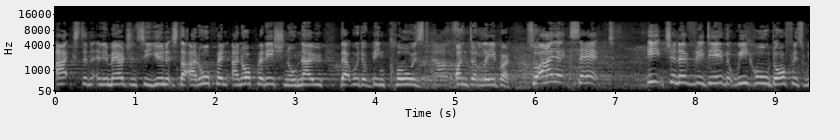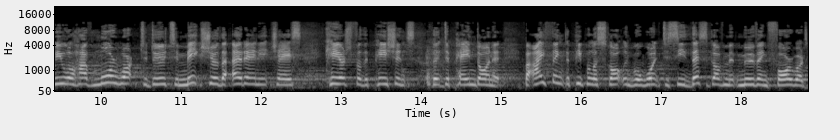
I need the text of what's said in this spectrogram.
accident and emergency units that are open and operational now that would have been closed under Labour. So I accept each and every day that we hold office, we will have more work to do to make sure that our NHS cares for the patients that depend on it. But I think the people of Scotland will want to see this government moving forward.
